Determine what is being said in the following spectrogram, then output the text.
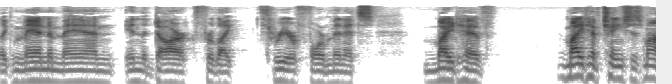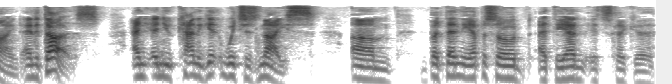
like man to man in the dark for like three or four minutes, might have might have changed his mind, and it does, and and you kind of get which is nice. Um, but then the episode at the end, it's like a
